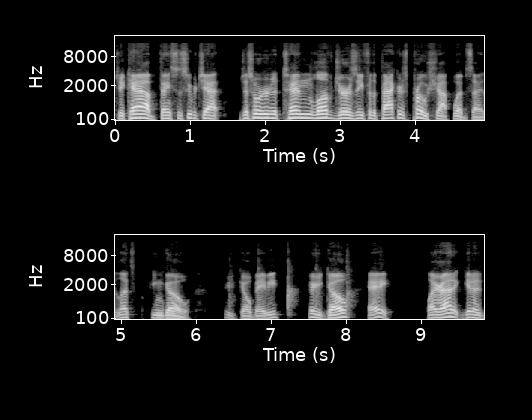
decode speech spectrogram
Jacob, thanks to Super Chat. Just ordered a 10 love jersey for the Packers Pro Shop website. Let's fucking go. There you go, baby. There you go. Hey, while you're at it, get a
